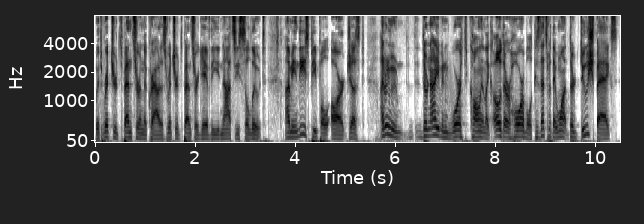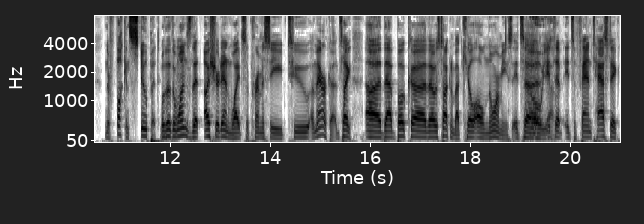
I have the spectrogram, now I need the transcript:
with Richard Spencer in the crowd as Richard Spencer gave the Nazi salute. I mean, these people are just, I don't even, they're not even worth calling like, oh, they're horrible, because that's what they want. They're douchebags they're fucking stupid. Well, they're the ones that ushered in white supremacy to America. It's like uh, that book uh, that I was talking about, "Kill All Normies." It's a Oh, yeah. it's a it's a fantastic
